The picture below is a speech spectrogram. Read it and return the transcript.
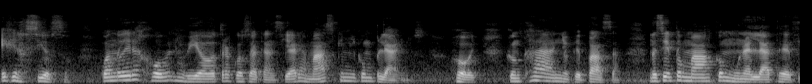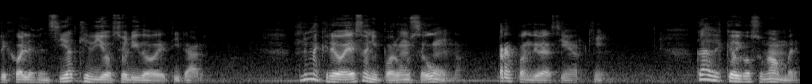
Es gracioso. Cuando era joven no había otra cosa que ansiara más que mi cumpleaños. Hoy, con cada año que pasa, me siento más como una lata de frijoles vencida que Dios se olvidó de tirar. No me creo eso ni por un segundo, respondió el señor King. Cada vez que oigo su nombre,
